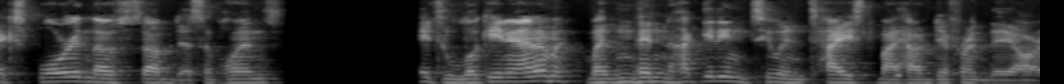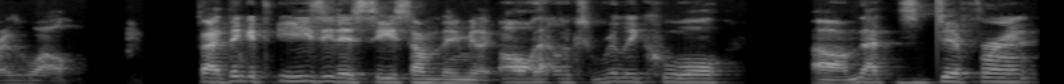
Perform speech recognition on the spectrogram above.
exploring those sub disciplines. It's looking at them, but then not getting too enticed by how different they are as well. So I think it's easy to see something and be like, "Oh, that looks really cool. Um, that's different."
